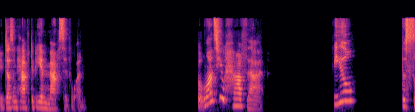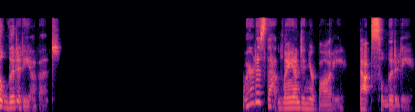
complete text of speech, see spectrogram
it doesn't have to be a massive one. But once you have that, feel the solidity of it. where does that land in your body, that solidity?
